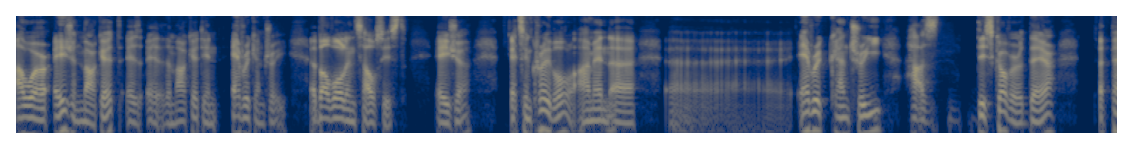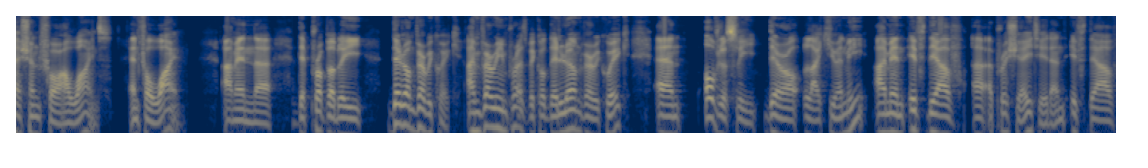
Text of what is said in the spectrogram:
our Asian market is uh, the market in every country, above all in Southeast Asia. It's incredible. I mean, uh, uh, every country has discovered there a passion for our wines and for wine. I mean, uh, they probably they learn very quick. I'm very impressed because they learn very quick, and obviously they are like you and me. I mean, if they have uh, appreciated and if they have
